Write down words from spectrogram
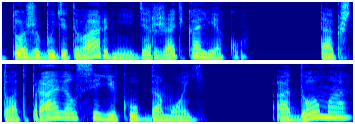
Кто же будет в армии держать калеку? Так что отправился Якуб домой. А дома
